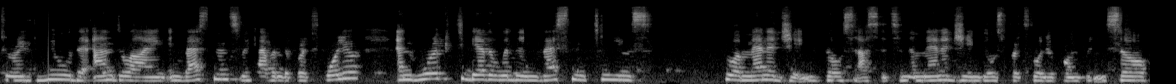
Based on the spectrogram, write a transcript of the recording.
to review the underlying investments we have in the portfolio and work together with the investment teams who are managing those assets and are managing those portfolio companies. So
